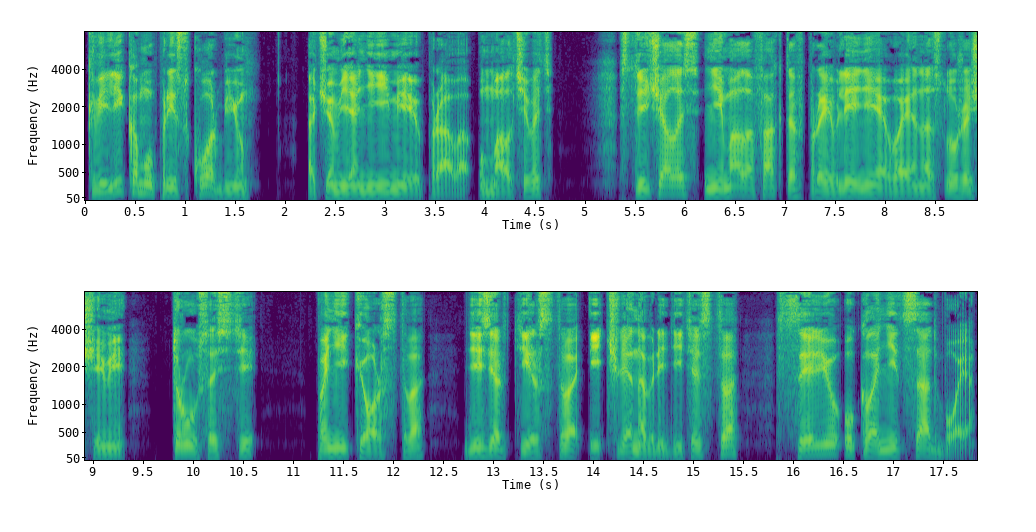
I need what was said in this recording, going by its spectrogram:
«К великому прискорбию, о чем я не имею права умалчивать, встречалось немало фактов проявления военнослужащими трусости, паникерства, дезертирства и членовредительства с целью уклониться от боя.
